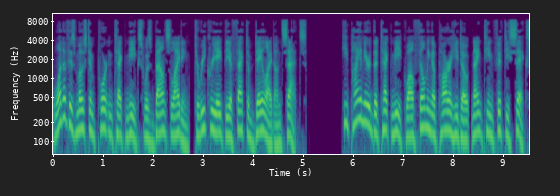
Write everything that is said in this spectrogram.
One of his most important techniques was bounce lighting, to recreate the effect of daylight on sets. He pioneered the technique while filming Aparajito 1956,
